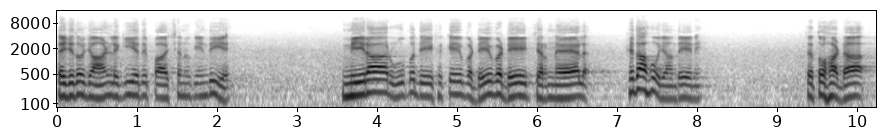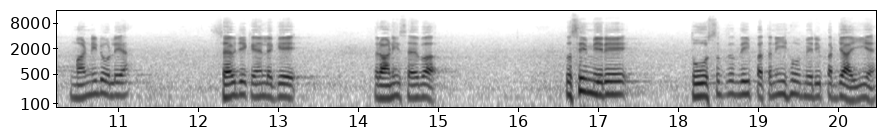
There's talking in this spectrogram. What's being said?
ਤੇ ਜਦੋਂ ਜਾਣ ਲੱਗੀ ਹੈ ਤੇ ਪਾਤਸ਼ਾਹ ਨੂੰ ਕਹਿੰਦੀ ਹੈ, ਮੇਰਾ ਰੂਪ ਦੇਖ ਕੇ ਵੱਡੇ ਵੱਡੇ ਚਰਨੈਲ ਫਿਦਾ ਹੋ ਜਾਂਦੇ ਨੇ ਤੇ ਤੁਹਾਡਾ ਮਨ ਨਹੀਂ ਡੋਲਿਆ? ਸਾਹਿਬ ਜੀ ਕਹਿਣ ਲੱਗੇ, ਰਾਣੀ ਸਾਹਿਬਾ ਤੁਸੀਂ ਮੇਰੇ ਦੋਸਤ ਦੀ ਪਤਨੀ ਹੋ, ਮੇਰੀ ਭਰਜਾਈ ਹੈ।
